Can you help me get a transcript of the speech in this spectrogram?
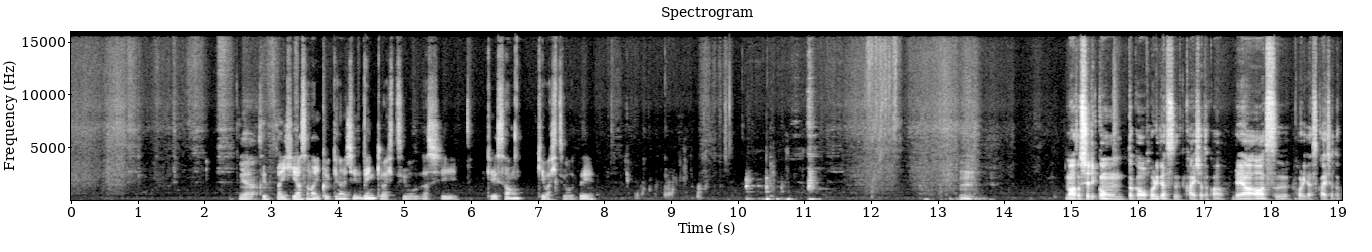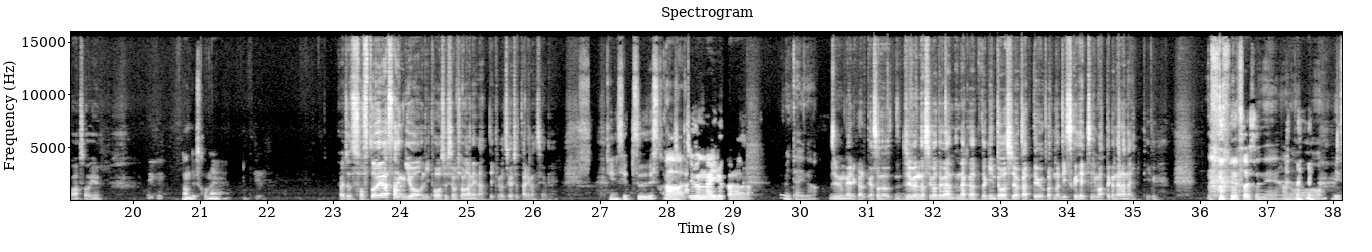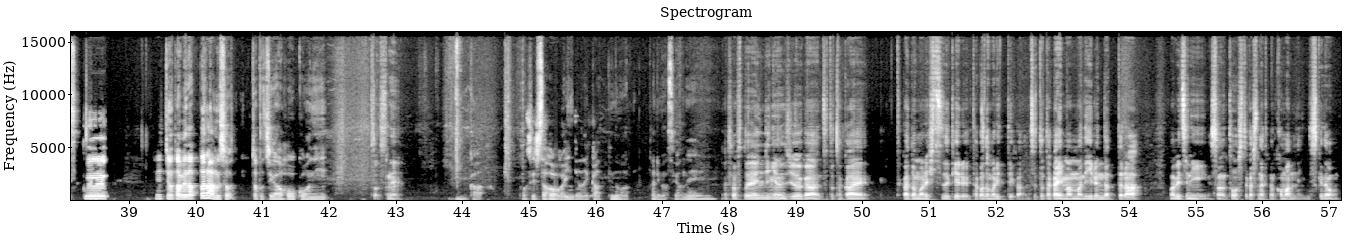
いや絶対冷やさないといけないし、電気は必要だし、計算機は必要で、うんまああとシリコンとかを掘り出す会社とかレアアース掘り出す会社とかそういうなんですかね。ちょっとソフトウェア産業に投資してもしょうがないなっていう気持ちがちょっとありますよね建設ですかね。ああ、自分がいるから、みたいな。自分がいるからっていうかその自分の仕事がなくなった時にどうしようかっていうことのリスクヘッジに全くならないっていう そうですよね。あの、リスクヘッジのためだったら、むしろちょっと違う方向にそうですねなんか投資した方がいいんじゃないかっていうのはありますよね。ソフトウェアエンジニアの需要がずっと高い高止まりし続ける高止まりっていうかずっと高いまんまでいるんだったら、まあ、別にその投資とかしなくても困んないんですけど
